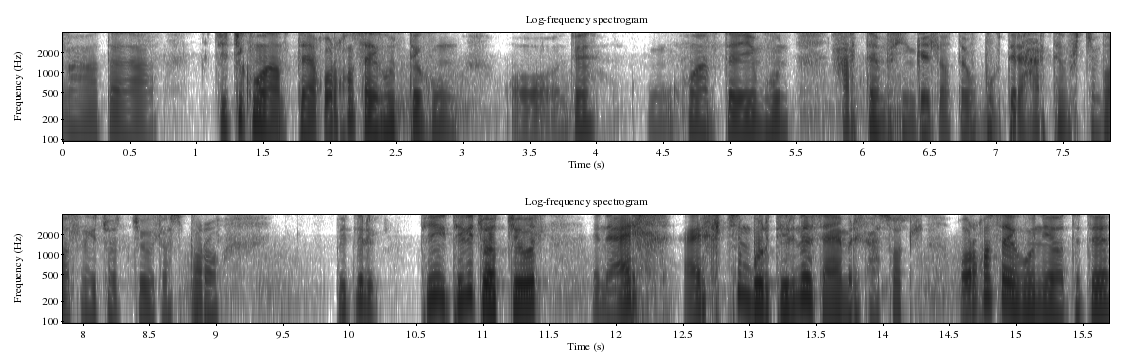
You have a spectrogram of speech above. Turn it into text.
одоо жижиг хүн амтай 3 сая хүнтэй хүн тий хүн амтай ийм хүн хар тамхи ингээл одоо бүгдээр хар тамхичин болно гэж бодож ивэл бас буруу. Бид нэр тэгж бодож ивэл энэ арх арх чинь бүр тэрнээс амар их асуудал. 3 сая хүний одоо тий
